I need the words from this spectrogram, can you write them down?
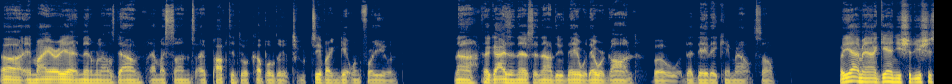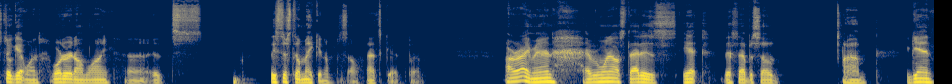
uh, in my area, and then when I was down at my son's, I popped into a couple to, to see if I can get one for you. And nah, the guys in there said, "Nah, dude, they were they were gone." But that day they came out, so. But yeah, man. Again, you should you should still get one. Order it online. Uh, it's at least they're still making them, so that's good. But all right, man. Everyone else, that is it. This episode. Um, again,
